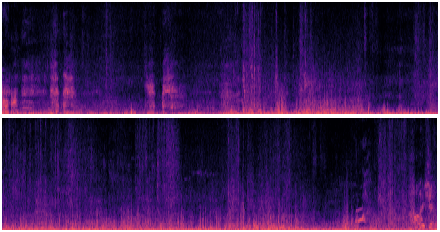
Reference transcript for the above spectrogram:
Holy shit.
